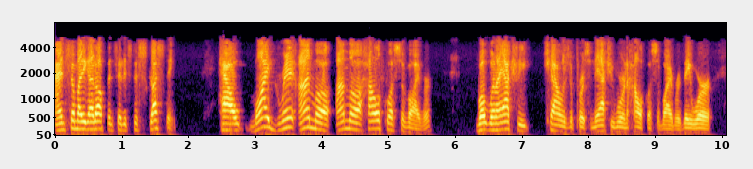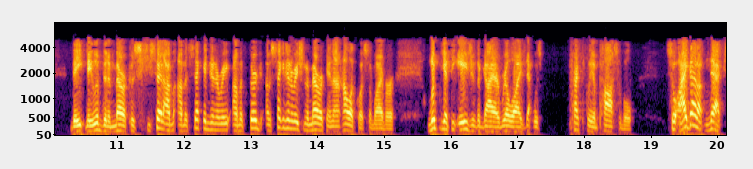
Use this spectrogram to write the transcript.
and somebody got up and said it's disgusting how my grand I'm a I'm a Holocaust survivor. Well, when I actually challenged a person. They actually weren't a Holocaust survivor. They were they they lived in America. She said, "I'm I'm a second generation. I'm a third. I'm a second generation American and a Holocaust survivor." Looking at the age of the guy, I realized that was practically impossible. So I got up next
